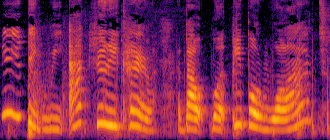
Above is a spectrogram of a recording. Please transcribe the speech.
Do you think we actually care about what people want? We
